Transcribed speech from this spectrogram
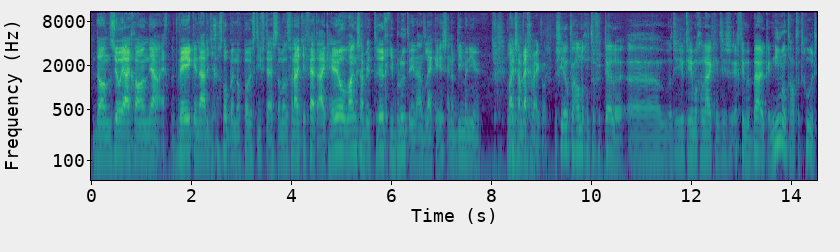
dan zul jij gewoon ja, echt weken nadat je gestopt bent nog positief testen. Omdat het vanuit je vet eigenlijk heel langzaam weer terug je bloed in aan het lekken is. En op die manier langzaam weggewerkt wordt. Misschien ook wel handig om te vertellen, eh, want je hebt er helemaal gelijk in. Het is echt in mijn buik en niemand had het goed,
